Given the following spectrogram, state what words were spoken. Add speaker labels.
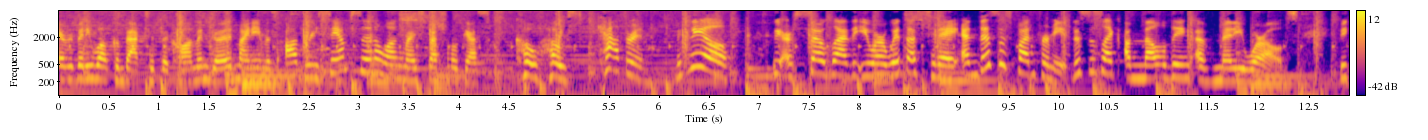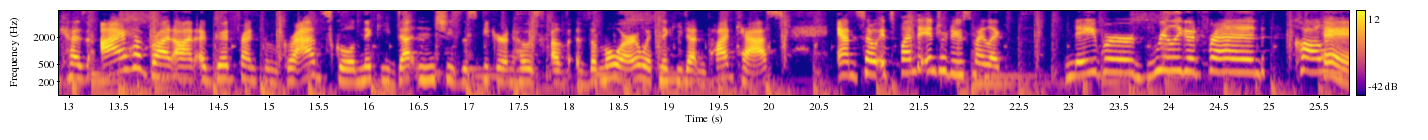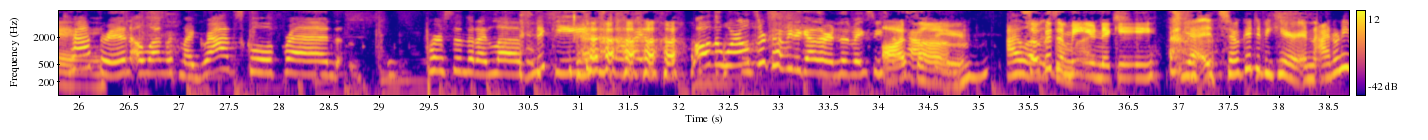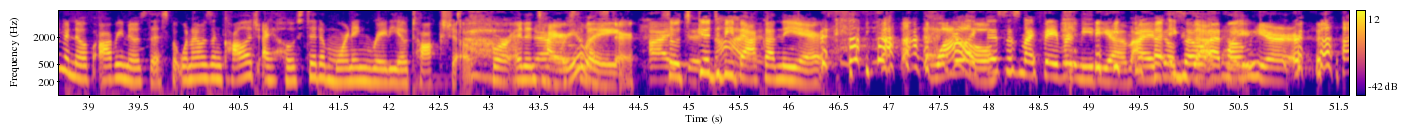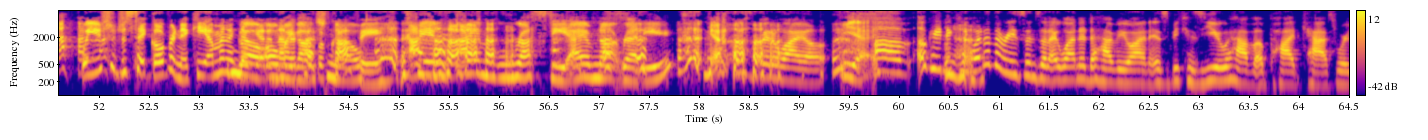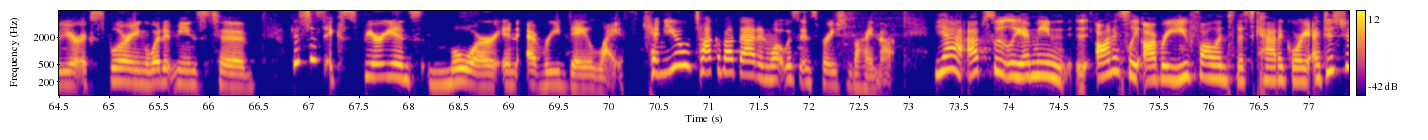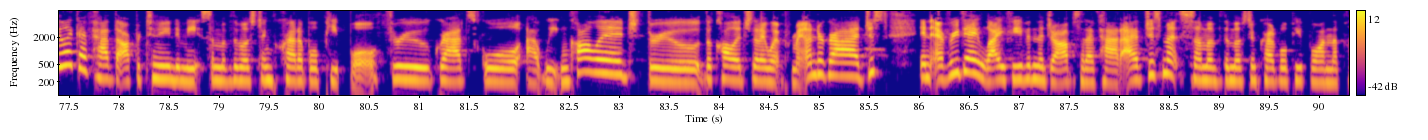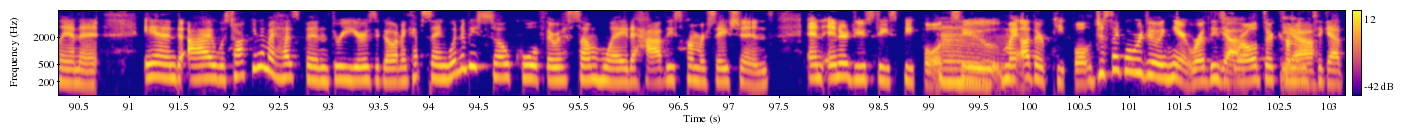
Speaker 1: Hey, everybody, welcome back to The Common Good. My name is Aubrey Sampson, along with my special guest co host, Catherine McNeil. We are so glad that you are with us today. And this is fun for me. This is like a melding of many worlds because I have brought on a good friend from grad school, Nikki Dutton. She's the speaker and host of The More with Nikki Dutton podcast. And so it's fun to introduce my like neighbor, really good friend, colleague,
Speaker 2: Hey.
Speaker 1: Catherine, along with my grad school friend, person that I love, Nikki. So I- all the worlds are coming together, and it makes me so happy.
Speaker 3: I love
Speaker 2: So good
Speaker 3: so
Speaker 2: to meet you. Nikki.
Speaker 3: yeah, it's so good to be here. And I don't even know if Aubrey knows this, but when I was in college, I hosted a morning radio talk show for an entire
Speaker 2: Really?
Speaker 3: semester.
Speaker 1: I
Speaker 3: so it's good to be back on the air.
Speaker 2: Wow.
Speaker 1: Like, this is my favorite medium. I feel so at home here.
Speaker 2: well, you should just take over, Nikki. I'm going to go
Speaker 3: no,
Speaker 2: get
Speaker 3: oh
Speaker 2: another
Speaker 3: my gosh,
Speaker 2: cup of
Speaker 3: no.
Speaker 2: coffee.
Speaker 3: I am I am rusty. I am not ready.
Speaker 1: it's been a while.
Speaker 3: Yes.
Speaker 1: Um, okay, Nikki, one of the reasons that I wanted to have you on is because you have a podcast where you're exploring what it means to guess just experience more in everyday life. Can you talk about that and what was the inspiration behind that?
Speaker 3: Yeah, absolutely. I mean, honestly, Aubrey, you fall into this category. I just feel like I've had the opportunity to meet some of the most incredible people through grad school at Wheaton College, through the college that I went for my undergrad, just in everyday life, even the jobs that I've had. I've just met some of the most incredible people on the planet. And I was talking to my husband three years ago, and I kept saying, wouldn't it be so cool if there was some way to have these conversations and introduce these people to mm. my other people, just like what we're doing here, where these
Speaker 1: Yeah.
Speaker 3: worlds are coming
Speaker 2: Yeah.
Speaker 3: together.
